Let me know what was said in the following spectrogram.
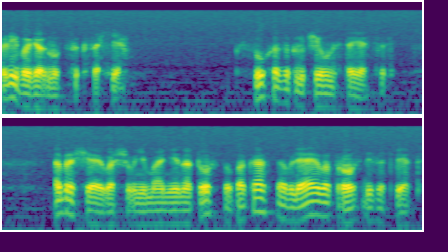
либо вернуться к Сахе. Сухо заключил настоятель. Обращаю ваше внимание на то, что пока оставляю вопрос без ответа.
